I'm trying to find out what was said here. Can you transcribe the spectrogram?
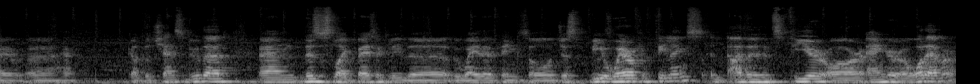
I uh, have got the chance to do that. And this is like basically the the way they think. So just be aware of your feelings, either it's fear or anger or whatever.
